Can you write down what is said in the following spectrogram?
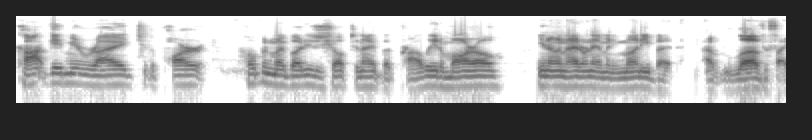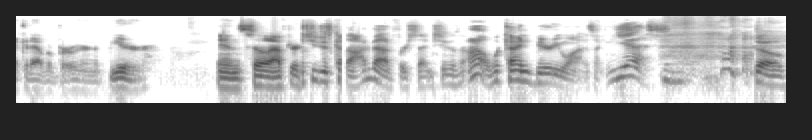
Cop gave me a ride to the park hoping my buddies will show up tonight, but probably tomorrow. You know, and I don't have any money, but I would love if I could have a burger and a beer. And so after she just thought about it for a second, she goes, "Oh, what kind of beer do you want?" It's like, "Yes." so,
